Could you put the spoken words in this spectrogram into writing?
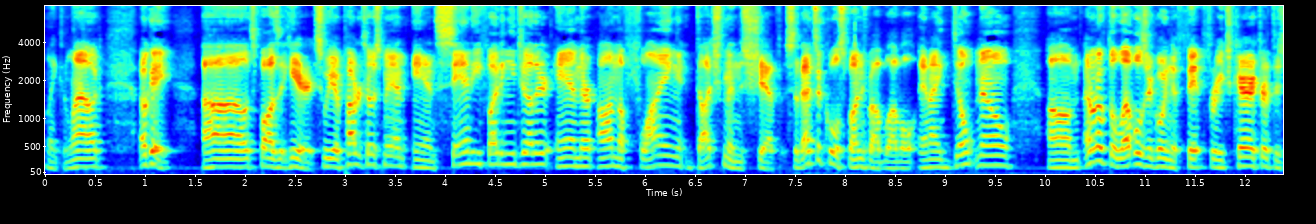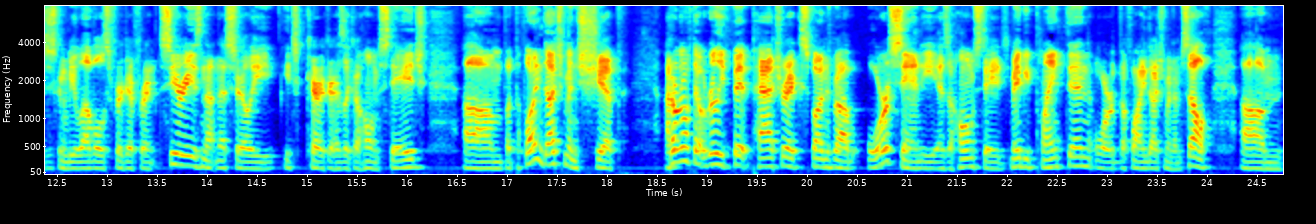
Lincoln Loud. Okay, uh, let's pause it here. So we have Powder Toast Man and Sandy fighting each other, and they're on the Flying Dutchman ship. So that's a cool SpongeBob level, and I don't know. Um, I don't know if the levels are going to fit for each character. If there's just going to be levels for different series, not necessarily each character has like a home stage. Um, but the Flying Dutchman ship. I don't know if that would really fit Patrick, SpongeBob, or Sandy as a home stage. Maybe Plankton or the Flying Dutchman himself. Um,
